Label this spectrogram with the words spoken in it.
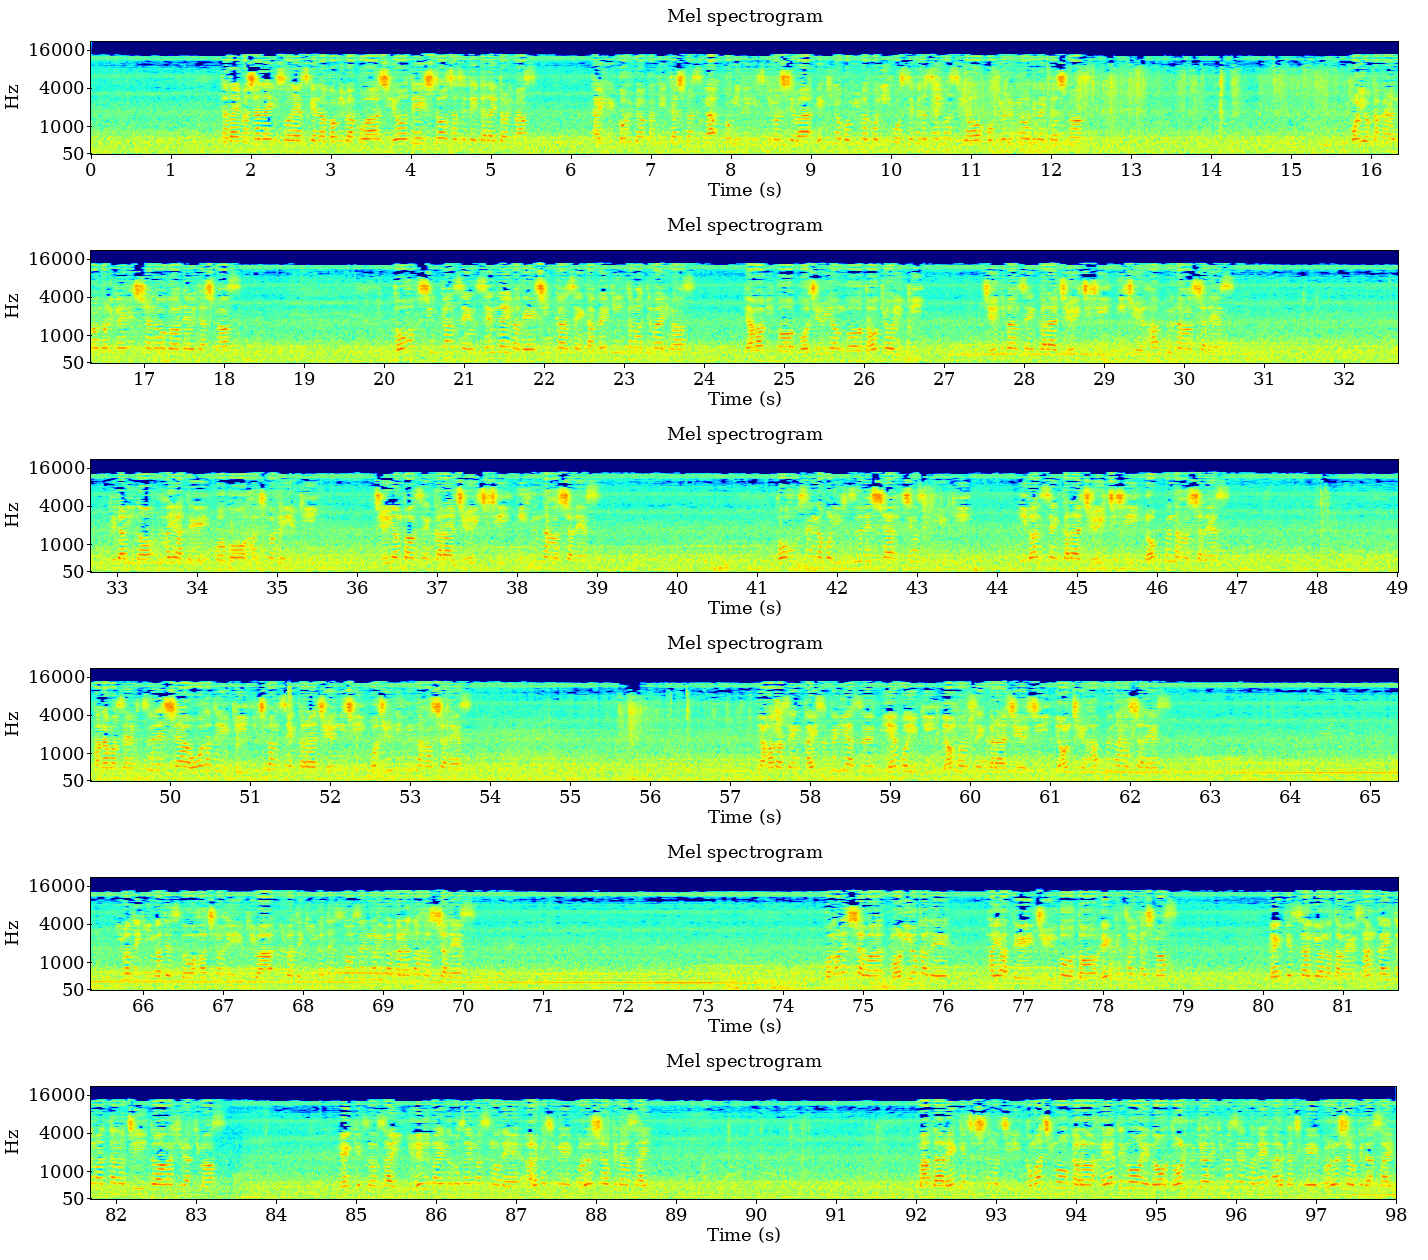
ただいま車内に備え付けのゴミ箱は使用停止とさせていただいております。大変ご不便をおかけいたしますがゴミ類につきましては駅のゴミ箱にお捨てくださいますようご協力をお願いいたします。盛岡からの乗り換え列車のご案内をいたします。東北新幹線仙台まで新幹線各駅に停まってまいります。山彦54号東京行き12番線から11時28分の発車です。下りの早手午後八戸行き14番線から11時2分の発車です。東北線上り普通列車一ノ関行き2番線から11時6分の発車です。花間線普通列車大館行き1番線から12時52分の発車です。山田線快速リアス宮古行き4番線から10時48分の発車です。岩手銀河鉄道八戸行きは岩手銀河鉄道線乗り場からの発車です。この列車は盛岡で早手10号と連結をいたします。連結作業のため3回止まった後ドアが開きます。連結の際揺れる場合がございますのであらかじめご了承ください。また連結した後小町号から早手号への通り抜けはできませんのであらかじめご了承ください。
